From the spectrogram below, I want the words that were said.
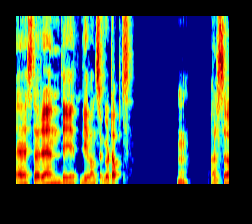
er større enn de livene som går tapt. Mm. Altså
